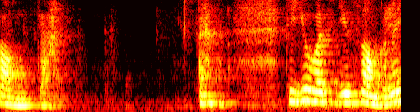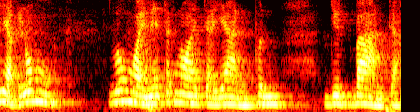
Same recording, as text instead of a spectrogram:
ซองจ้ะ พี่ยูว่าสิยึดซองก็เลยอยากลงลงไว้เนี่ยจักหน่อยจ้ะย่านเพิ่นยึดบ้านจ้ะ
